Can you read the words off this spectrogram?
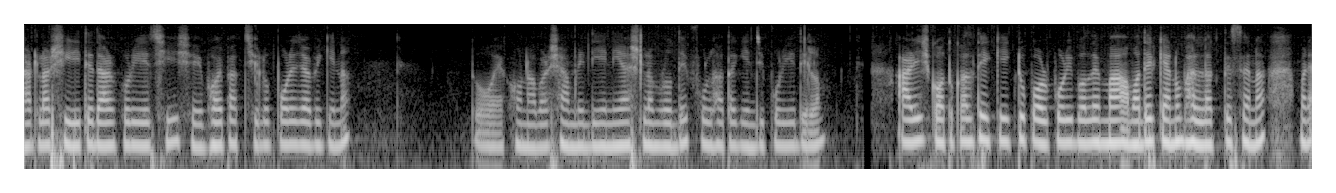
ঘাটলার সিঁড়িতে দাঁড় করিয়েছি, সে ভয় পাচ্ছিল পড়ে যাবে কি না তো এখন আবার সামনে দিয়ে নিয়ে আসলাম রোদে, ফুল হাতা গেঞ্জি পরিয়ে দিলাম। আরিশ গতকাল থেকে একটু পরপরই বলে, মা, আমাদের কেন ভালো লাগতেছে না? মানে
